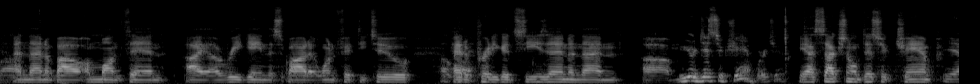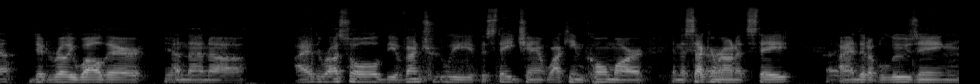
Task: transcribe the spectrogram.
Wow. and then about a month in, I uh, regained the spot at 152. okay. Had a pretty good season, and then um, You're a district champ, weren't you? yeah, sectional district champ. Yeah. did really well there. Yeah. And then uh, I had to wrestle the eventually the state champ Joaquim Komar in the second round at state. I ended up losing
